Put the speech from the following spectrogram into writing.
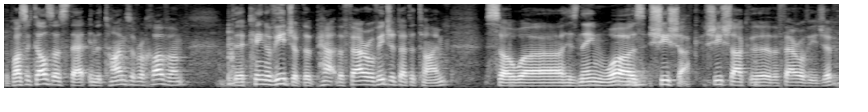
the Pasuk tells us that in the times of Rechavam, the king of Egypt, the, the Pharaoh of Egypt at the time, so uh, his name was Shishak, Shishak, the, the Pharaoh of Egypt.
